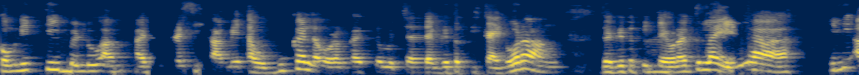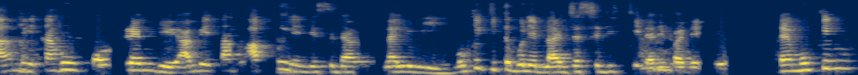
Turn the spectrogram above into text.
Community perlu ada kasih ambil tahu. Bukanlah orang kata macam jaga tepikan orang. Jaga tepikan orang tu lain lah. Ini ambil tahu program dia. Ambil tahu apa yang dia sedang lalui. Mungkin kita boleh belajar sedikit daripada dia. Dan mungkin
